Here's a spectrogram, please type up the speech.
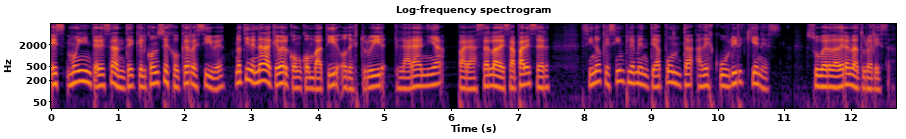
Es muy interesante que el consejo que recibe no tiene nada que ver con combatir o destruir la araña para hacerla desaparecer, sino que simplemente apunta a descubrir quién es, su verdadera naturaleza.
